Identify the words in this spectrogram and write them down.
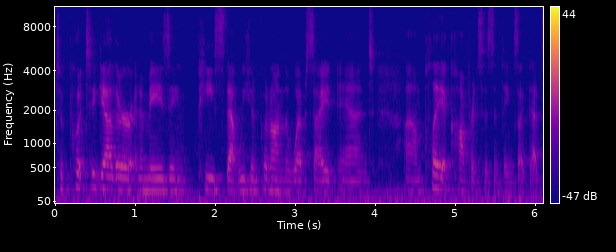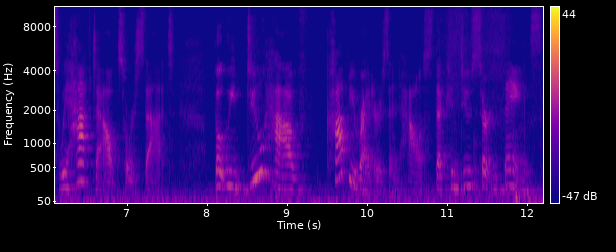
to put together an amazing piece that we can put on the website and um, play at conferences and things like that. So we have to outsource that. But we do have copywriters in house that can do certain things.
